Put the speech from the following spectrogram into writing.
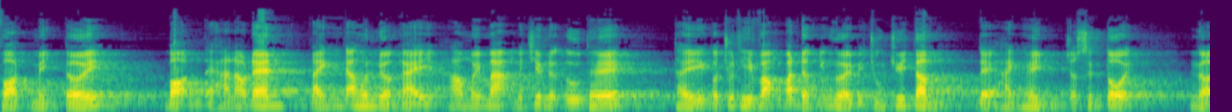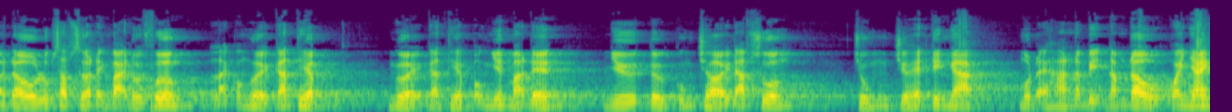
Vọt mình tới. Bọn đại hán áo đen đánh đã hơn nửa ngày, Hao mấy mạng mới chiếm được ưu thế. Thấy có chút hy vọng bắt được những người bị chúng truy tầm Để hành hình cho xứng tội. Ngờ đâu lúc sắp sửa đánh bại đối phương, Lại có người can thiệp. Người can thiệp bỗng nhiên mà đến, Như từ cung trời đáp xuống. Chúng chưa hết kinh ngạc, Một đại hán đã bị nắm đầu quay nhanh,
